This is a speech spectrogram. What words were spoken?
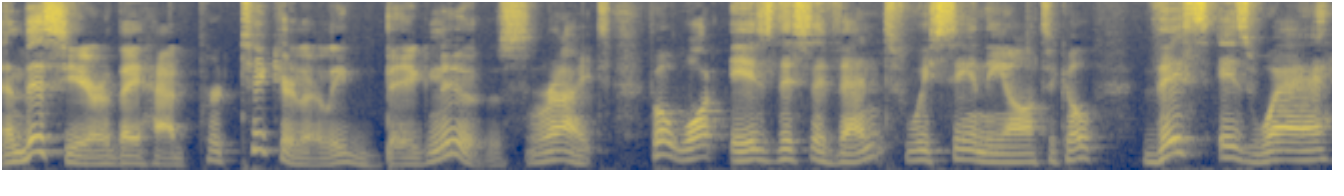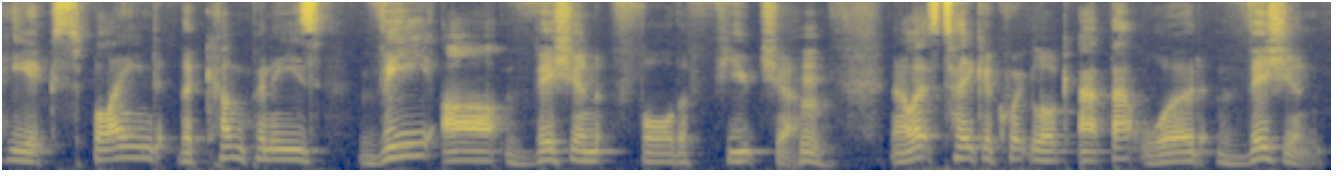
And this year they had particularly big news. Right. But what is this event we see in the article? This is where he explained the company's VR vision for the future. Hmm. Now let's take a quick look at that word vision.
